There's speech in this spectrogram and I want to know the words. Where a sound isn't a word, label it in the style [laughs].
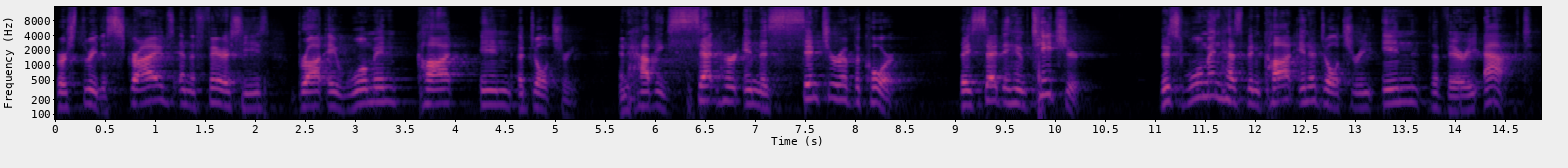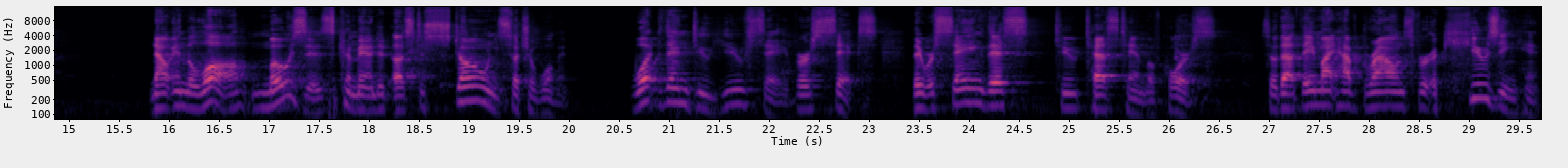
Verse 3 The scribes and the Pharisees brought a woman caught in adultery, and having set her in the center of the court, they said to him, Teacher, this woman has been caught in adultery in the very act. Now, in the law, Moses commanded us to stone such a woman. What then do you say? Verse 6. They were saying this to test him, of course, so that they might have grounds for accusing him.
